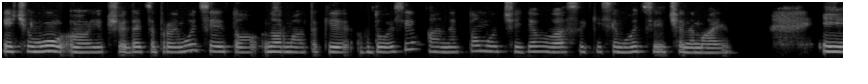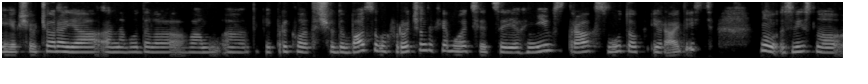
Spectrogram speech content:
І чому, е, якщо йдеться про емоції, то норма таки в дозі, а не в тому, чи є у вас якісь емоції, чи немає. І якщо вчора я наводила вам е, такий приклад щодо базових вручених емоцій, це є гнів, страх, смуток і радість. Ну, звісно,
